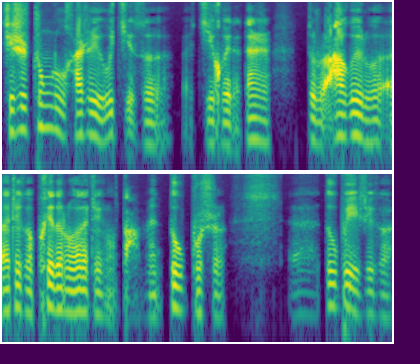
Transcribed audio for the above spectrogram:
其实中路还是有几次机会的，但是都是阿圭罗呃这个佩德罗的这种打门都不是呃都被这个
